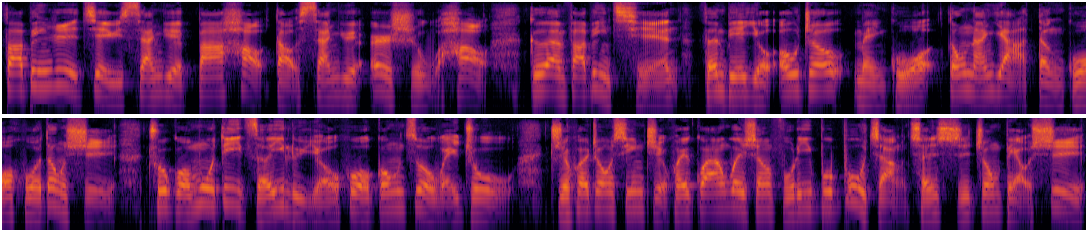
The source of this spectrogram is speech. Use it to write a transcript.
发病日介于三月八号到三月二十五号。个案发病前分别有欧洲、美国、东南亚等国活动史，出国目。地则以旅游或工作为主。指挥中心指挥官、卫生福利部部长陈时中表示，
